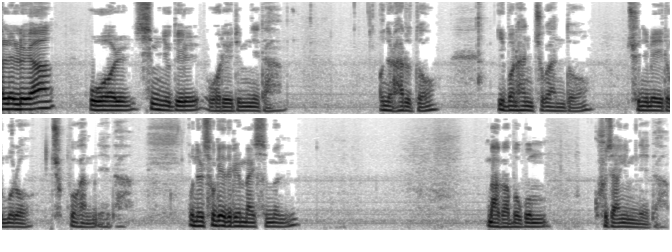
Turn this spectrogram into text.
할렐루야 5월 16일 월요일입니다. 오늘 하루도 이번 한 주간도 주님의 이름으로 축복합니다. 오늘 소개해드릴 말씀은 마가복음 9장입니다.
